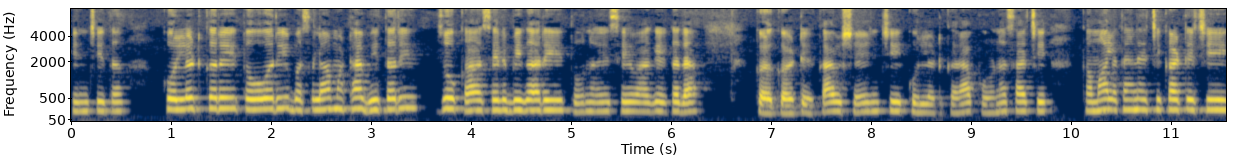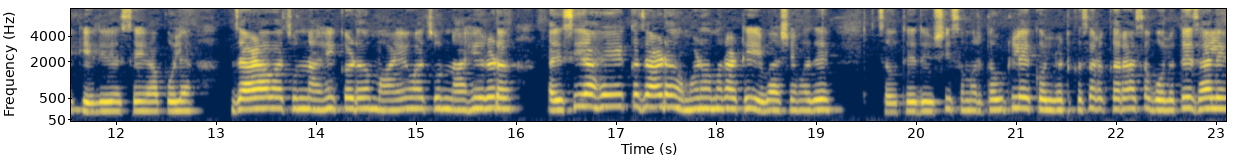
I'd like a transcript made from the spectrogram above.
किंचित. कोल्हटकरी तोवरी बसला मठा भीतरी जो का असेल बिगारी तो नैसे वागे कदा. कळकळ टिळकाविषयींची कोल्हटकरा पूर्ण साची. कमाल त्याने चिकाटीची केली असे आपुल्या जाळा वाचून नाही कड माये वाचून नाही रड. ऐसी आहे एक जाड म्हण मराठी भाषेमध्ये. चौथे दिवशी समर्थ उठले कोल्हटक सरकर असं बोलते झाले.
